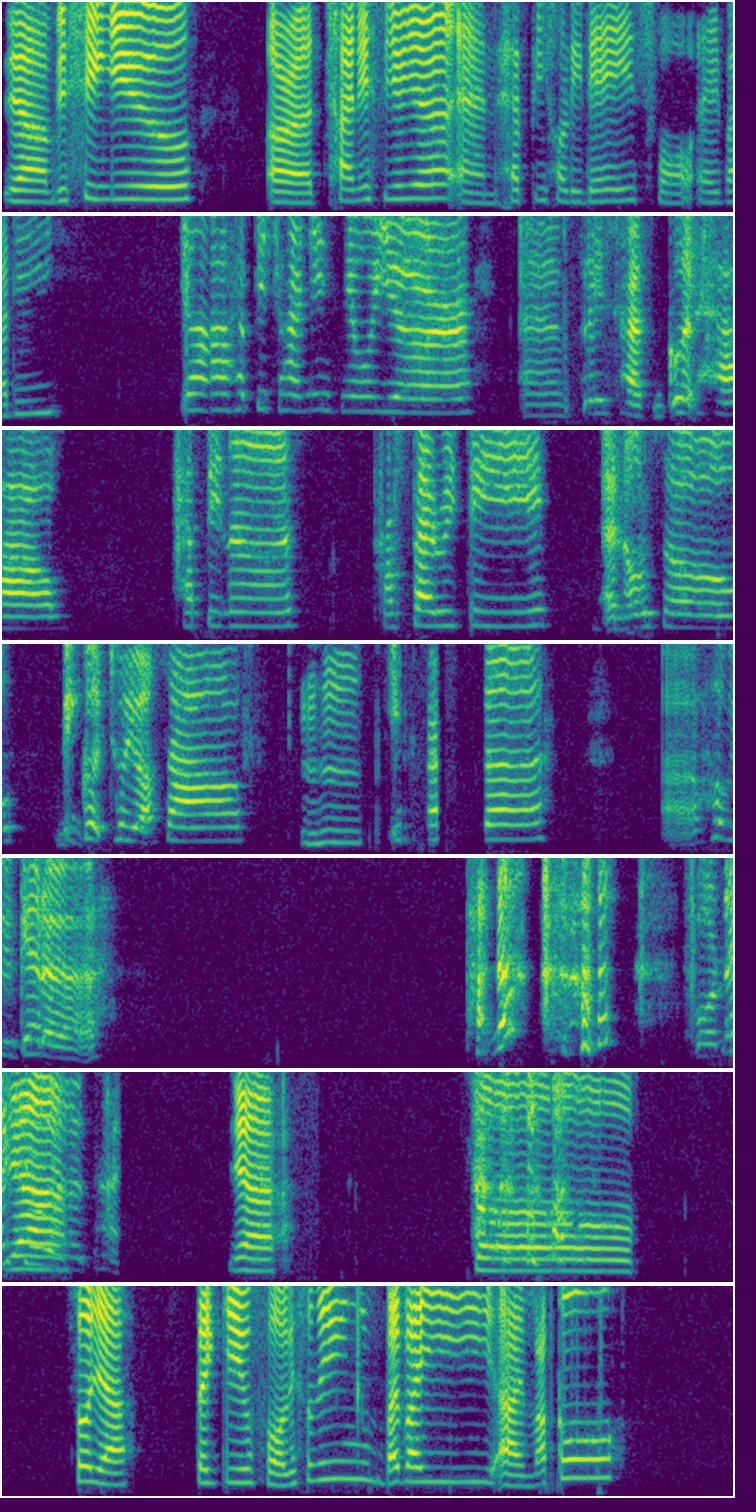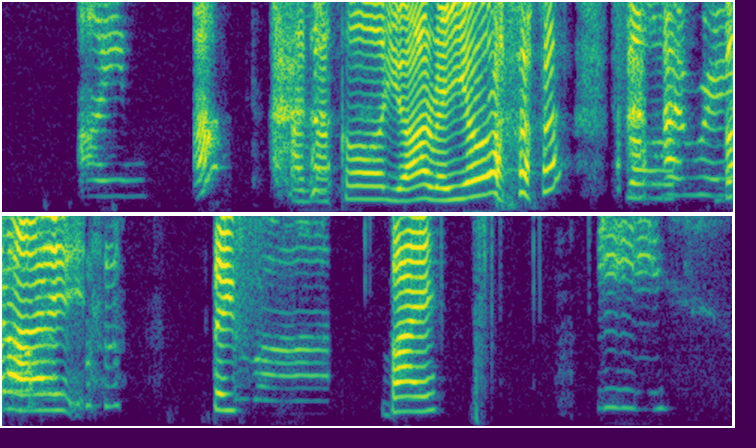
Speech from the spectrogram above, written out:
yeah, wishing you a Chinese New Year and happy holidays for everybody. Yeah, happy Chinese New Year, and please have good health, happiness, prosperity, and also be good to yourself. Mm-hmm. If you're uh, hope you get a partner for next Yeah. year time. Yeah. So so yeah. Thank you for listening. Bye bye. I'm Marco. I'm I'm Marco. You are Rayo. so I'm Rayo. bye. Thanks. Bye. Bye. Peace.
